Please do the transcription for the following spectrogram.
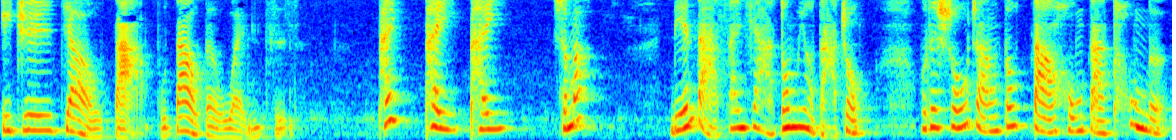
一只叫打不到的蚊子，呸呸呸！什么？连打三下都没有打中，我的手掌都打红打痛了。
